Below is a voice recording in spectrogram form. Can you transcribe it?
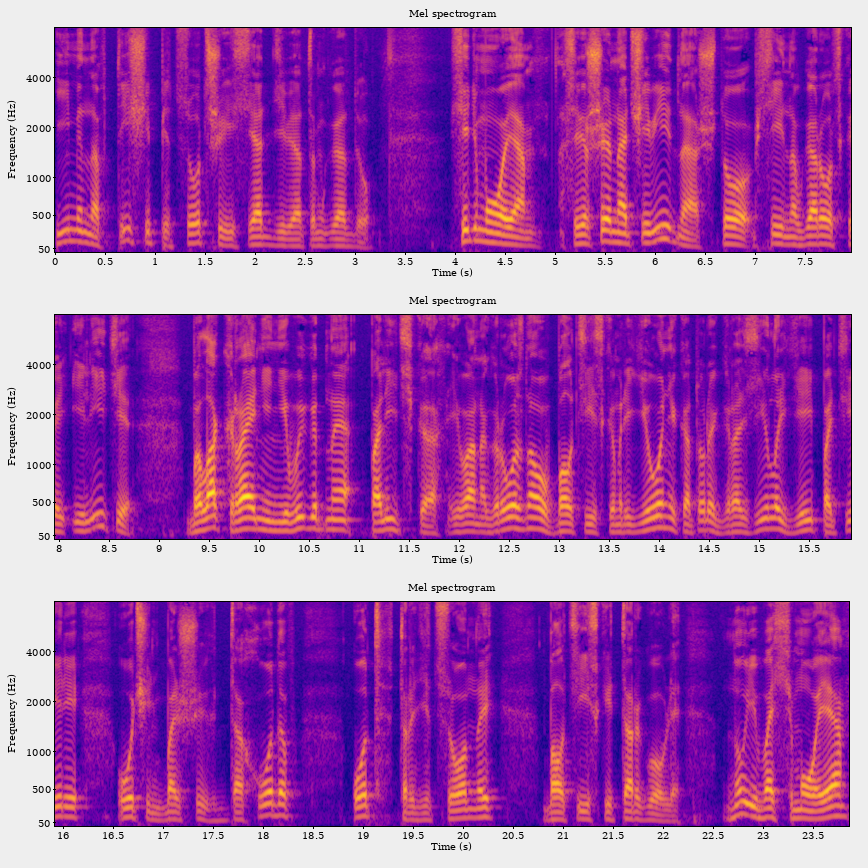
именно в 1569 году. Седьмое. Совершенно очевидно, что всей новгородской элите была крайне невыгодная политика Ивана Грозного в Балтийском регионе, которая грозила ей потерей очень больших доходов от традиционной балтийской торговли. Ну и восьмое.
